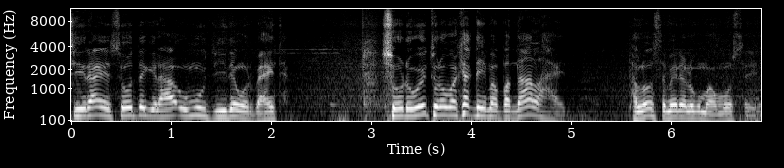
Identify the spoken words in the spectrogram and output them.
siiraanya soo degi lahaa umuu diideen warbaahinta. Soo dhowayntuna way ka qiimo badnaan lahayd. Ta loo samaynaya lagu maamuusayo.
